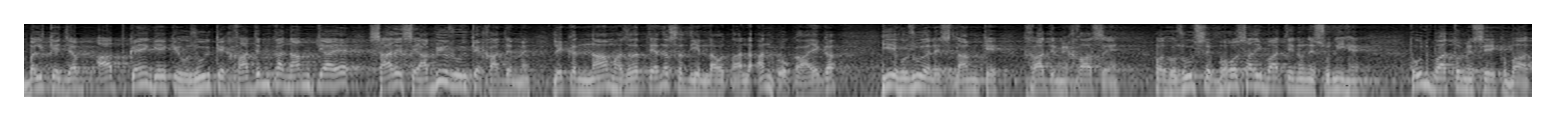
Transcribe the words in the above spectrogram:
बल्कि जब आप कहेंगे कि हुजूर के खादिम का नाम क्या है, सारे सहाबी हुजूर के खादिम हैं, लेकिन नाम हज़रत अनस रदी अल्लाह तहो का आएगा। ये हुजूर इस्लाम के खादिम ख़ास हैं, और हुजूर से बहुत सारी बातें इन्होंने सुनी हैं। तो उन बातों में से एक बात,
